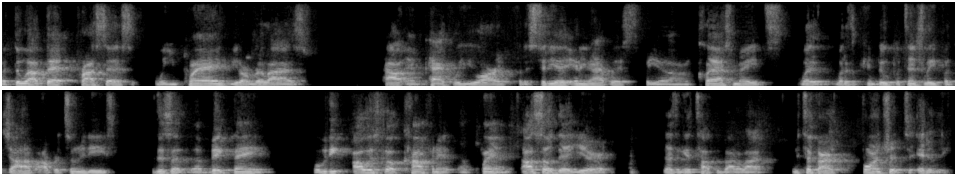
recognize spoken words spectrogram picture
But throughout that process, when you plan, you don't realize how impactful you are for the city of Indianapolis, for your um, classmates, what, what it can do potentially for job opportunities this is a, a big thing. But we always felt confident of playing. Also, that year doesn't get talked about a lot. We took our foreign trip to Italy.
